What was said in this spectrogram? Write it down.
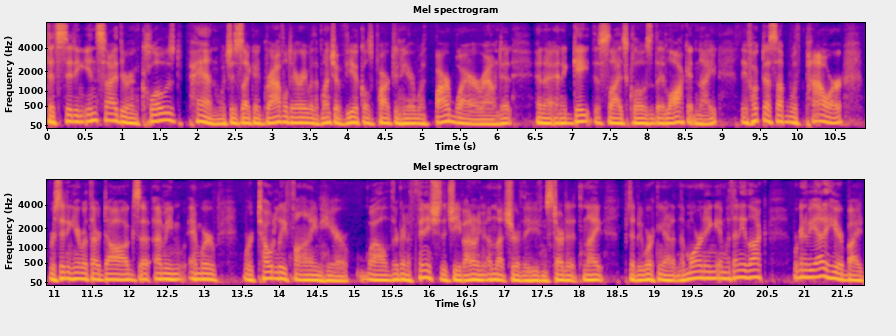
That's sitting inside their enclosed pen, which is like a graveled area with a bunch of vehicles parked in here with barbed wire around it and a, and a gate that slides closed that they lock at night. They've hooked us up with power. We're sitting here with our dogs. Uh, I mean, and we're we're totally fine here while they're going to finish the Jeep. I don't even, I'm not sure if they've even started it tonight, but they'll be working on it in the morning. And with any luck, we're going to be out of here by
